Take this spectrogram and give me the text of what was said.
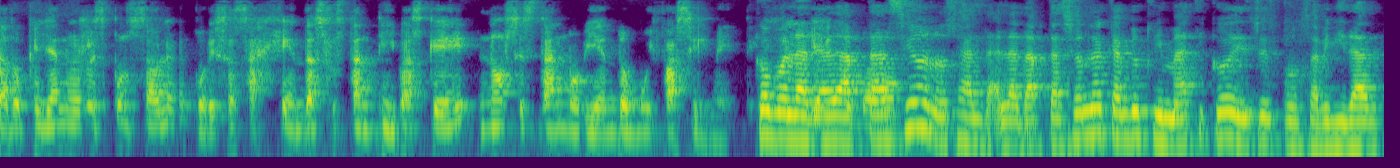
dado que ya no es responsable por esas agendas sustantivas que no se están moviendo muy fácilmente. Como la de adaptación, o sea, la, adaptación al cambio climático es responsabilidad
